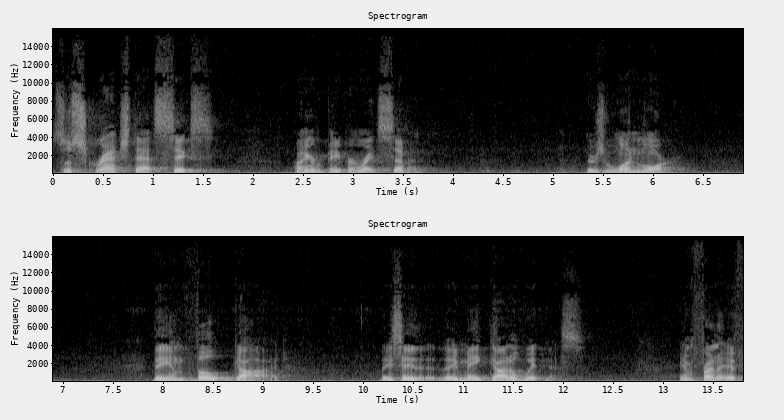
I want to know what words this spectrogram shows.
So scratch that six on your paper and write seven. There's one more. They invoke God. They say they make God a witness. In front of if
